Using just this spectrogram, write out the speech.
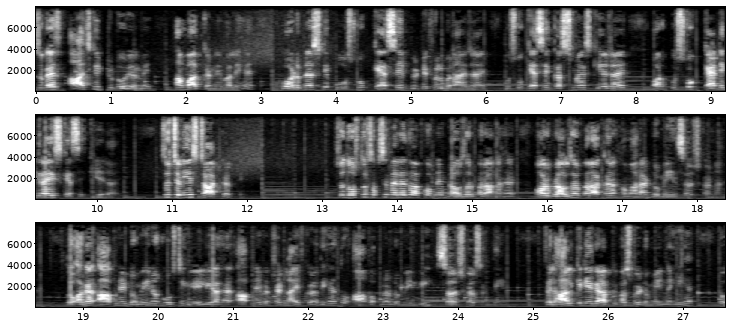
सो so गैस आज के ट्यूटोरियल में हम बात करने वाले हैं वर्डप्रेस के पोस्ट को कैसे ब्यूटीफुल बनाया जाए, उसको कैसे कस्टमाइज किया जाए और उसको कैटेगराइज कैसे किया जाए। सो so चलिए स्टार्ट करते हैं। सो so दोस्तों, सबसे पहले तो आपको अपने ब्राउज़र पर आना है और ब्राउज़र पर आकर हमारा डोमेन सर्च करना है। तो अगर आपने डोमेन और होस्टिंग ले लिया है, आपने वेबसाइट लाइव कर दी है तो आप अपना डोमेन भी सर्च कर सकते हैं। फ़िलहाल के लिए अगर आपके पास कोई डोमेन नहीं है तो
